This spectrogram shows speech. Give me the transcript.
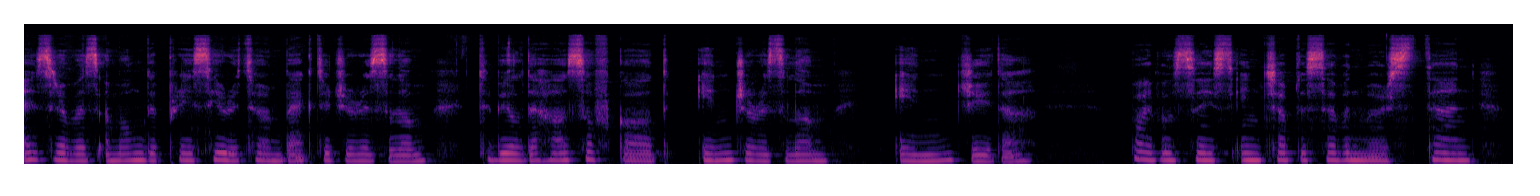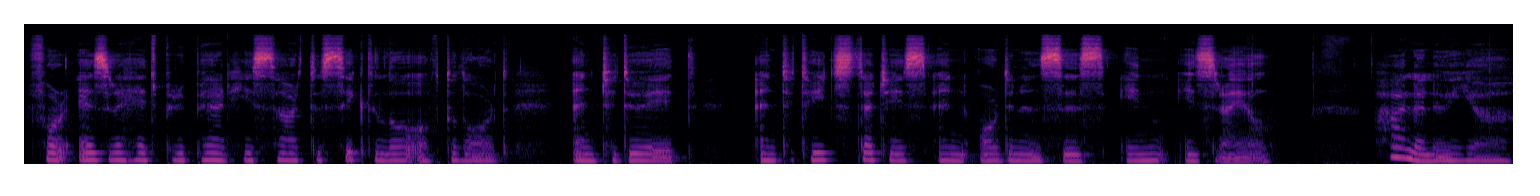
Ezra was among the priests who returned back to Jerusalem to build the house of God in Jerusalem in Judah. Bible says in chapter 7 verse 10 for Ezra had prepared his heart to seek the law of the Lord and to do it and to teach statutes and ordinances in Israel. Hallelujah,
